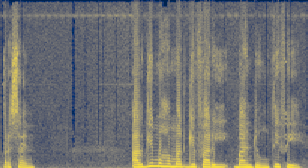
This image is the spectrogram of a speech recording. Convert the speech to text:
persen. Algi Muhammad Gifari, Bandung TV.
